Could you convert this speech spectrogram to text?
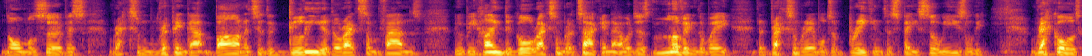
normal service. Wrexham ripping at Barnet to the glee of the Wrexham fans who behind the goal Wrexham were attacking now were just loving the way that Wrexham were able to break into space so easily. Record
